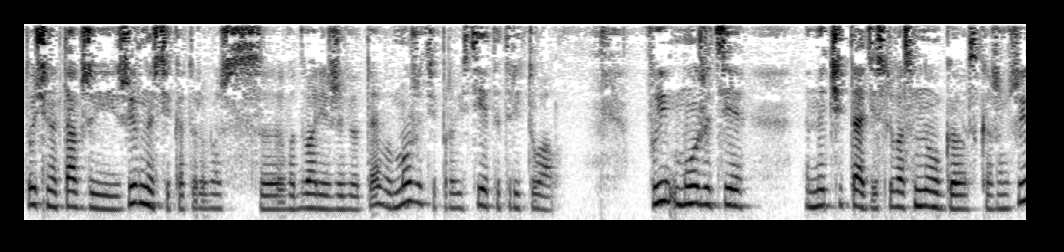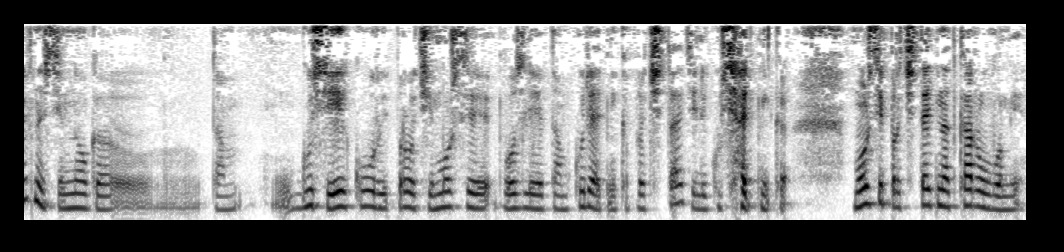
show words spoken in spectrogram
точно так же и живности, которая у вас во дворе живет, да, вы можете провести этот ритуал. Вы можете начитать, если у вас много, скажем, живности, много э, там гусей, кур и прочее, можете возле там курятника прочитать или гусятника, можете прочитать над коровами,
